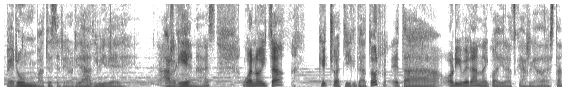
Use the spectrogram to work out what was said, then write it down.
perun batez ere, hori da, adibide argiena, ez? Guano hitza, ketxuatik dator eta hori bera nahiko adierazgarria da, ezta?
